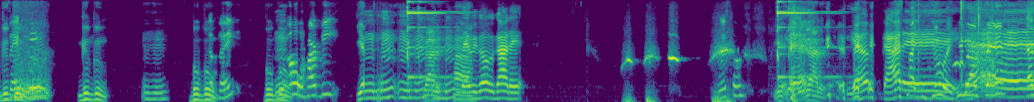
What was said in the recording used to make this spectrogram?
Goo goo. Goo goo. Mm-hmm. Boo boo. Boo boo. Oh, heartbeat. Yep. Mm-hmm, mm-hmm, Got it. mhm. There we go. We got it. Whistle. Yeah. Got it. Yep. Got That's it. how you do it. You know what I'm saying? That's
